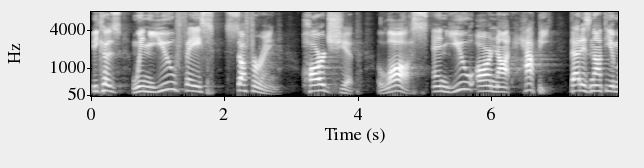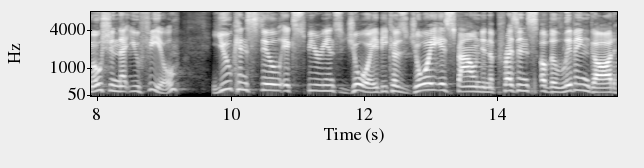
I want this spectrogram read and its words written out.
Because when you face suffering, hardship, loss, and you are not happy, that is not the emotion that you feel, you can still experience joy because joy is found in the presence of the living God,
